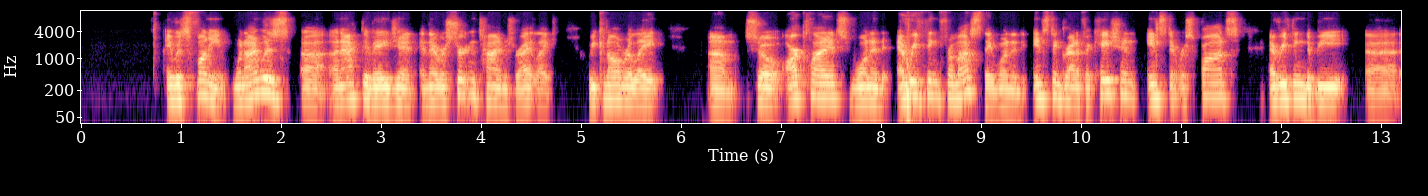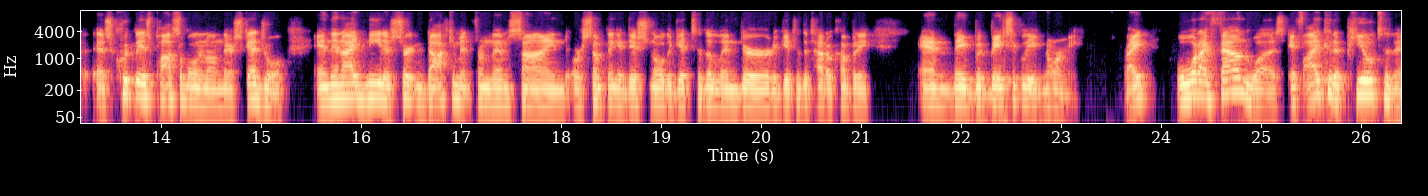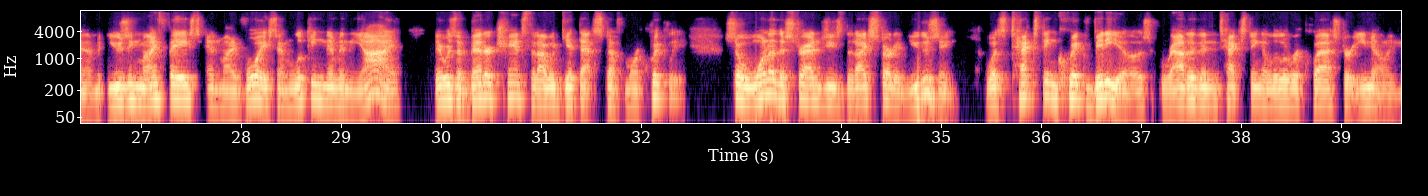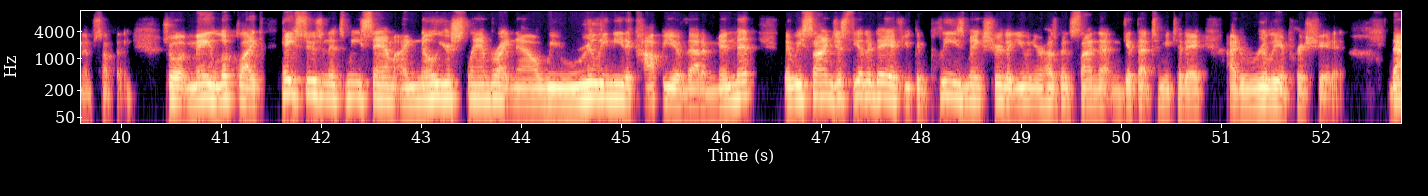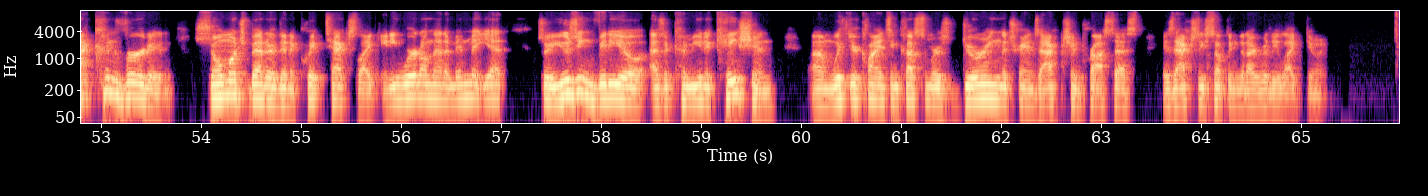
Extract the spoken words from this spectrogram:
it was funny when I was uh, an active agent and there were certain times, right? Like we can all relate um, so our clients wanted everything from us. They wanted instant gratification, instant response, everything to be uh, as quickly as possible and on their schedule. And then I'd need a certain document from them signed or something additional to get to the lender, to get to the title company, and they would basically ignore me, right? Well, what I found was if I could appeal to them using my face and my voice and looking them in the eye, there was a better chance that I would get that stuff more quickly. So one of the strategies that I started using was texting quick videos rather than texting a little request or emailing them something. So it may look like, hey, Susan, it's me, Sam. I know you're slammed right now. We really need a copy of that amendment that we signed just the other day. If you could please make sure that you and your husband sign that and get that to me today, I'd really appreciate it. That converted so much better than a quick text like any word on that amendment yet. So using video as a communication um, with your clients and customers during the transaction process is actually something that I really like doing.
